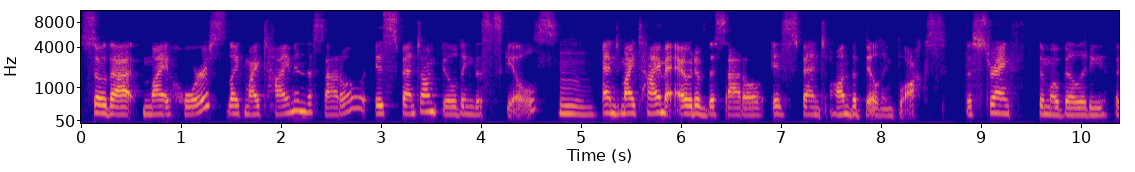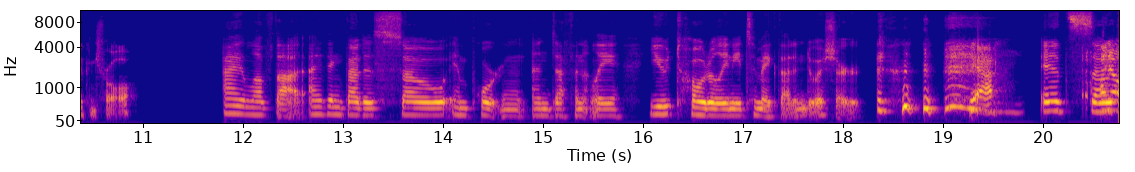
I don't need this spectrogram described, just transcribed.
so that my horse, like my time in the saddle, is spent on building the skills, mm. and my time out of the saddle is spent on the building blocks the strength, the mobility, the control. I love that. I think that is so important, and definitely you totally need to make that into a shirt. yeah. It's so I know,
